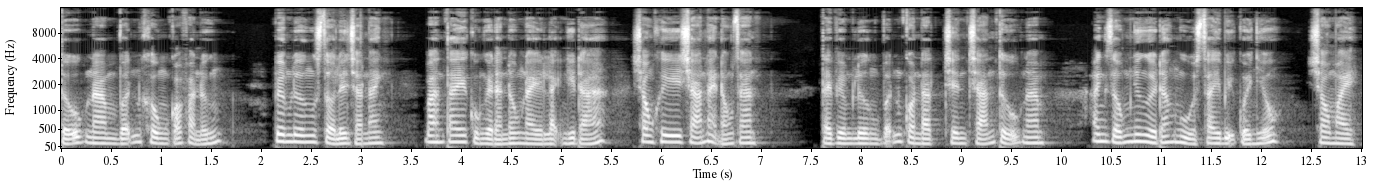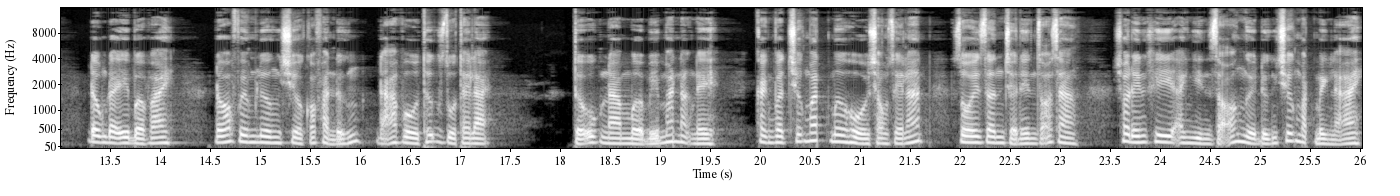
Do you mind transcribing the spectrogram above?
Từ Úc Nam vẫn không có phản ứng. Viêm Lương sờ lên trán anh, bàn tay của người đàn ông này lạnh như đá, trong khi trán lại nóng ran. Tay Viêm Lương vẫn còn đặt trên trán Từ Úc Nam, anh giống như người đang ngủ say bị quấy nhiễu, chau mày, động đậy bờ vai, đầu óc Viêm Lương chưa có phản ứng đã vô thức rụt tay lại. Từ Úc Nam mở mí mắt nặng nề, cảnh vật trước mắt mơ hồ trong giây lát, rồi dần trở nên rõ ràng, cho đến khi anh nhìn rõ người đứng trước mặt mình là ai.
